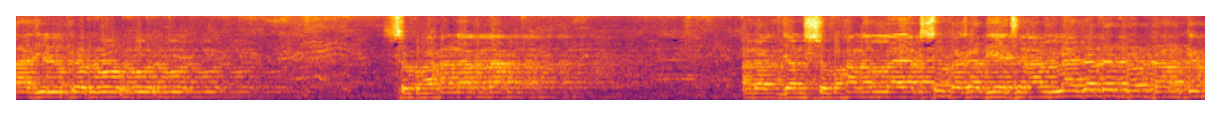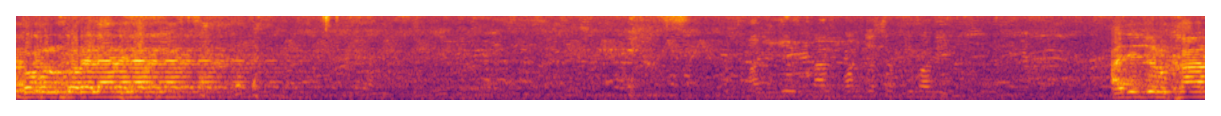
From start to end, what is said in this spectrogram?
নাজিল করব। সুবহানাল্লাহ। আর একজন সুবহানাল্লাহ 100 টাকা দিয়েছেন, আল্লাহ যাদের দানকে কবুল করে নেন। আজিজুল খান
